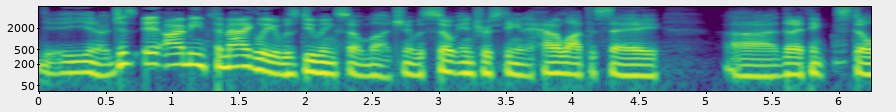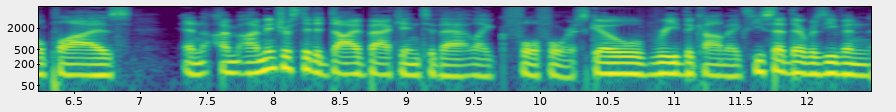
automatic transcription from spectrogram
you know just it, I mean thematically it was doing so much and it was so interesting and it had a lot to say uh, that I think still applies. And I'm I'm interested to dive back into that like full force. Go read the comics. You said there was even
